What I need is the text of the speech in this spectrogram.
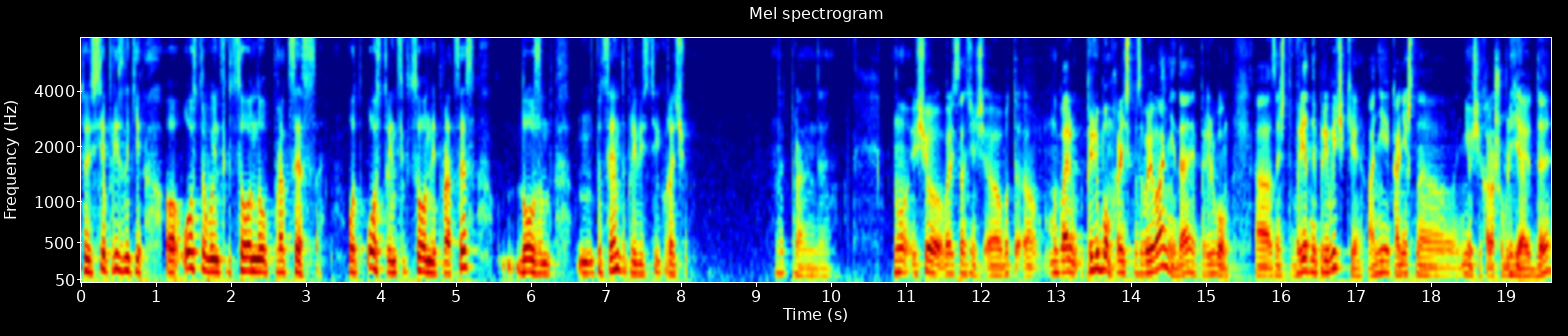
То есть все признаки э, острого инфекционного процесса. Вот острый инфекционный процесс должен пациента привести к врачу. Ну, это правильно, да. Ну, еще, Валерий Александрович, э, вот э, мы говорим, при любом хроническом заболевании, да, при любом, э, значит, вредные привычки, они, конечно, не очень хорошо влияют, да.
